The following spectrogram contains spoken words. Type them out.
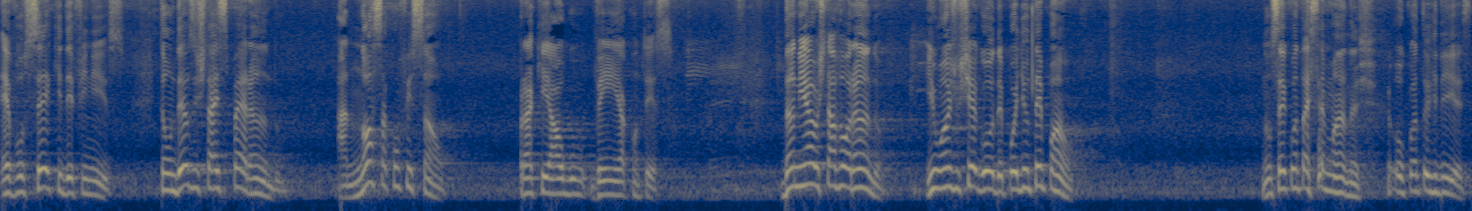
é você que define isso. Então, Deus está esperando a nossa confissão para que algo venha e aconteça. Daniel estava orando e o anjo chegou depois de um tempão. Não sei quantas semanas ou quantos dias.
